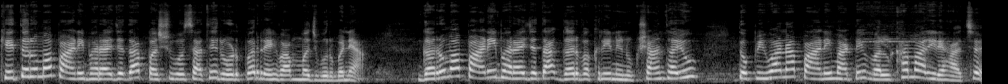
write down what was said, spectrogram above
ખેતરોમાં પાણી ભરાઈ જતા પશુઓ સાથે રોડ પર રહેવા મજબૂર બન્યા. ઘરોમાં પાણી ભરાઈ જતા ઘર વખરીને નુકસાન થયું તો પીવાના પાણી માટે વલખા મારી રહ્યા છે.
